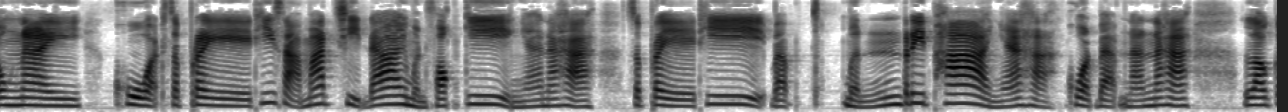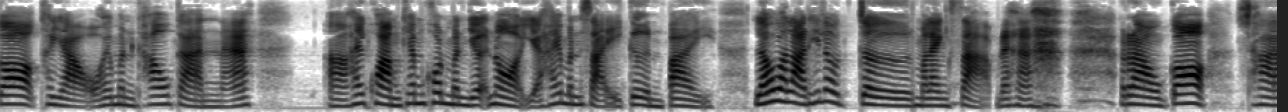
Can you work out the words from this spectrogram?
ลงในขวดสเปรย์ที่สามารถฉีดได้เหมือนฟอกกี้อย่างเงี้ยนะคะ สเปรย์ที่แบบเหมือนรีดผ้าอย่างเงี้ยค่ะ ขวดแบบนั้นนะคะ แล้วก็เขย่าให้มันเข้ากันนะ ให้ความเข้มข้นมันเยอะหน่อย อย่าให้มันใสเกินไป แล้วเวลาที่เราเจอมแมลงสาบนะคะ เราก็ใช้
